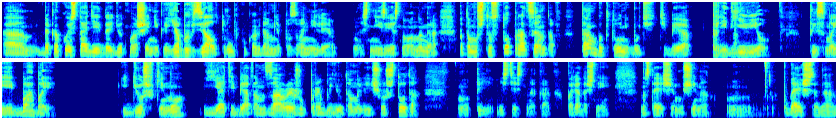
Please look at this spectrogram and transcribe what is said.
э, до какой стадии дойдет мошенник. И я бы взял трубку, когда мне позвонили с неизвестного номера, потому что сто процентов там бы кто-нибудь тебе предъявил. Ты с моей бабой идешь в кино, я тебя там зарежу, пробью там или еще что-то. Ну, ты, естественно, как порядочный настоящий мужчина, пугаешься, да,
